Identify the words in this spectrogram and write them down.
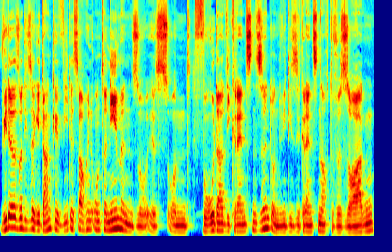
Wieder so dieser Gedanke, wie das auch in Unternehmen so ist und wo da die Grenzen sind und wie diese Grenzen auch dafür sorgen,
